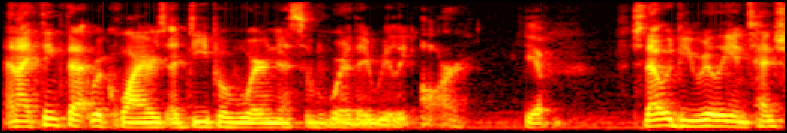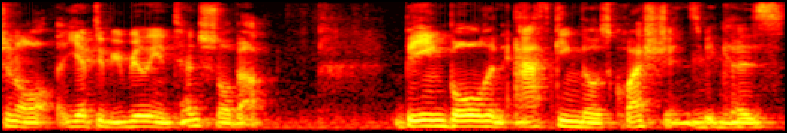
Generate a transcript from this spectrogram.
And I think that requires a deep awareness of where they really are. Yep. So that would be really intentional. You have to be really intentional about being bold and asking those questions mm-hmm. because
